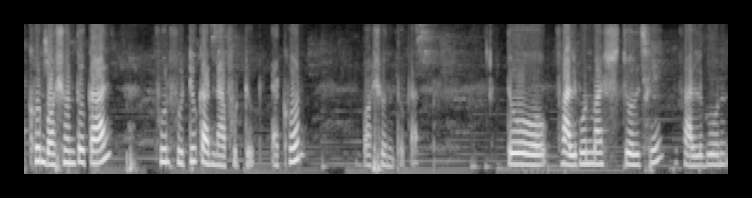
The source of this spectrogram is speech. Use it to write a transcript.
এখন বসন্তকাল। ফুল ফুটুক আর না ফুটুক। এখন বসন্তকাল। তো ফাল্গুন মাস চলছে। ফাল্গুন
